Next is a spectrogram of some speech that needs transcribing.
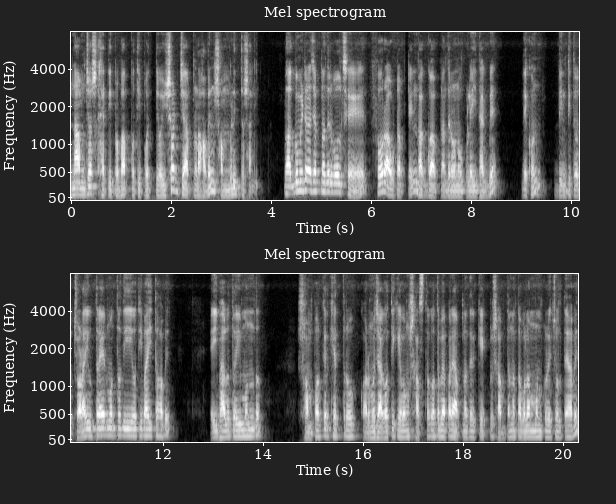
নামযশ, খ্যাতি, প্রভাব, প্রতিপত্তি, ঐশ্বর্যে আপনারা হবেন সমৃদ্ধশালী। ভাগ্য মিটার আজ আপনাদের বলছে ফোর আউট অফ টেন ভাগ্য আপনাদের অনুকূলেই থাকবে। দেখুন, দিনটি তো চড়াই উত্তরায়ের মধ্য দিয়ে অতিবাহিত হবে। এই ভালো তো এই মন্দ। সম্পর্কের ক্ষেত্র, কর্মজাগতিক এবং স্বাস্থ্যগত ব্যাপারে আপনাদেরকে একটু সাবধানতা অবলম্বন করে চলতে হবে।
